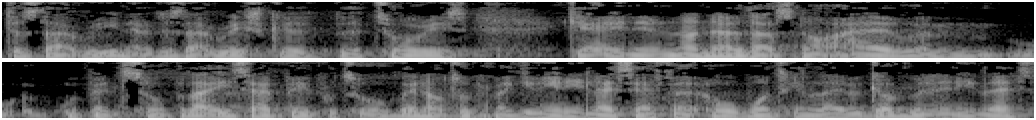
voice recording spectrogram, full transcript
does that, you know, does that risk the Tories getting in? And I know that's not how um, we're meant to talk, but that is how people talk. They're not talking about giving any less effort or wanting a Labour government any less.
